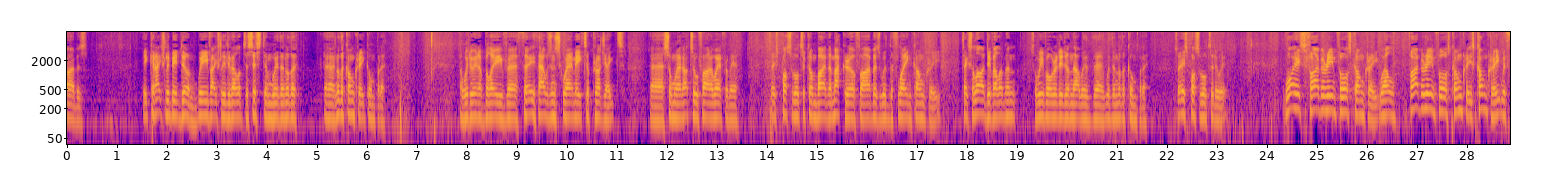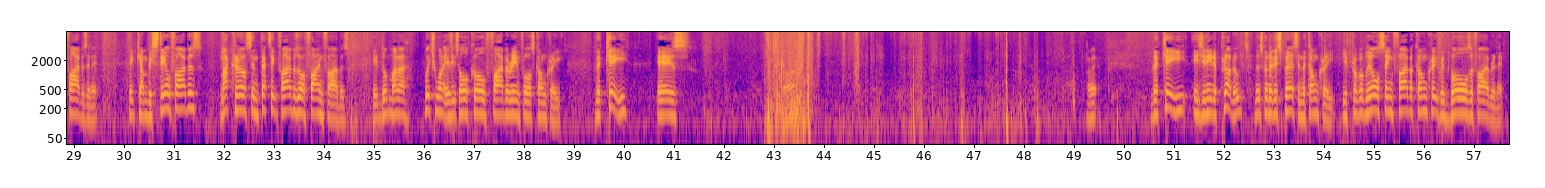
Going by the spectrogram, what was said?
It can actually be done. We've actually developed a system with another, uh, another concrete company. And we're doing, I believe, a 30,000 square metre project uh, somewhere not too far away from here. So it's possible to combine the macro fibres with the flowing concrete. It takes a lot of development, so we've already done that with, uh, with another company. So it's possible to do it. What is fibre reinforced concrete? Well, fibre reinforced concrete is concrete with fibres in it. It can be steel fibres, macro synthetic fibres or fine fibres. It doesn't matter which one it is, it's all called fibre reinforced concrete. The key is right. The key is you need a product that's going to disperse in the concrete. You've probably all seen fibre concrete with balls of fibre in it.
